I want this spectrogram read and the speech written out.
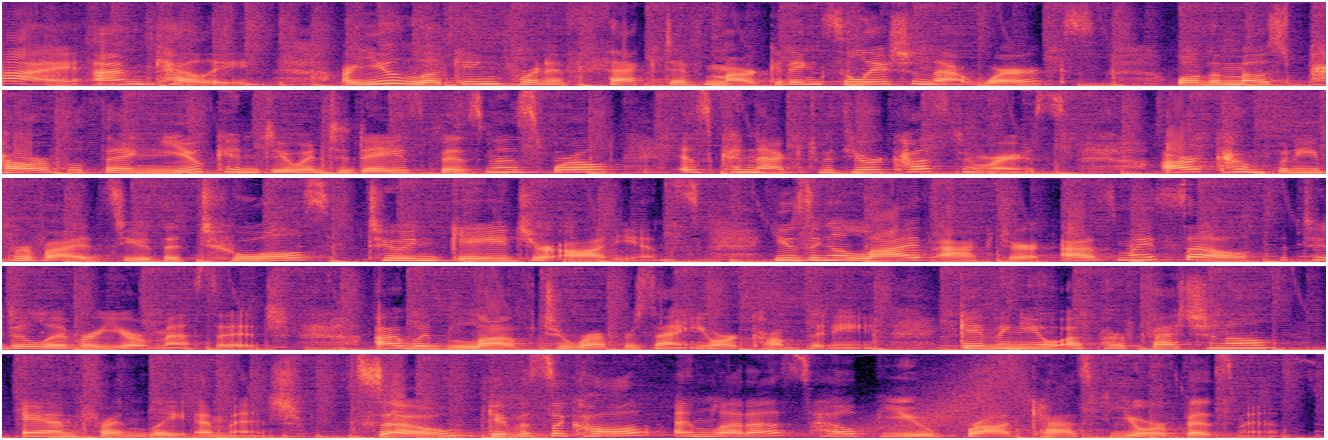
Hi, I'm Kelly. Are you looking for an effective marketing solution that works? Well, the most powerful thing you can do in today's business world is connect with your customers. Our company provides you the tools to engage your audience, using a live actor as myself to deliver your message. I would love to represent your company, giving you a professional and friendly image. So give us a call and let us help you broadcast your business.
